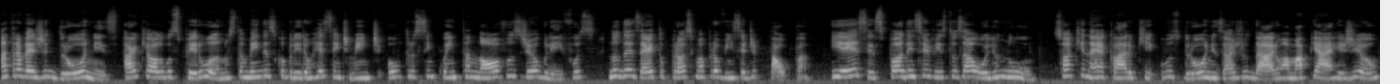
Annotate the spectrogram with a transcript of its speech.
Através de drones, arqueólogos peruanos também descobriram recentemente outros 50 novos geoglifos no deserto próximo à província de Palpa. E esses podem ser vistos a olho nu, só que, né, é claro que os drones ajudaram a mapear a região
